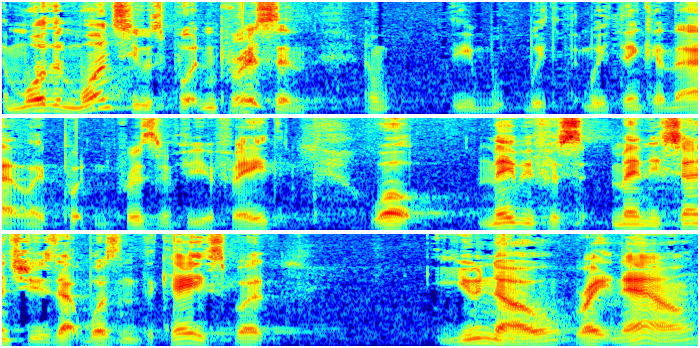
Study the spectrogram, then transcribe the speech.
And more than once he was put in prison. And we, we think of that like put in prison for your faith. Well, maybe for many centuries that wasn't the case, but you know right now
